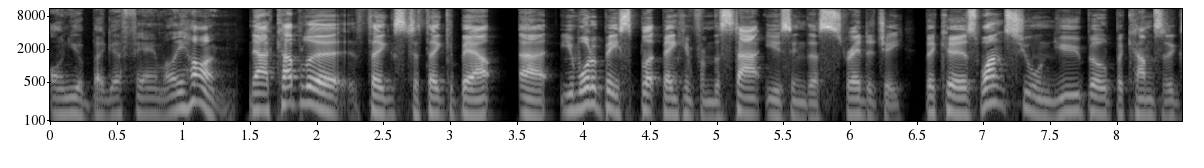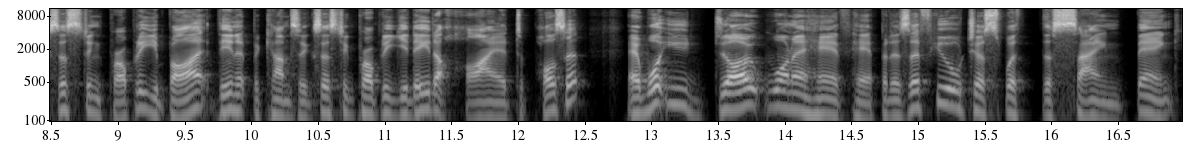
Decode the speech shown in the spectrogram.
on your bigger family home. Now, a couple of things to think about. Uh, you want to be split banking from the start using this strategy because once your new build becomes an existing property, you buy it, then it becomes an existing property, you need a higher deposit. And what you don't want to have happen is if you're just with the same bank,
